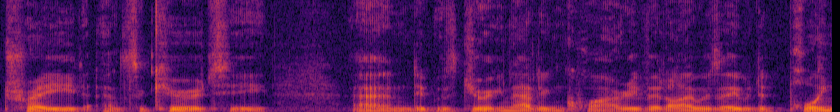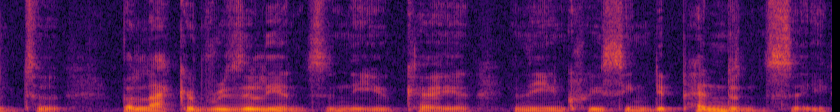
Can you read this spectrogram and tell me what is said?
trade, and security. And it was during that inquiry that I was able to point to the lack of resilience in the UK and the increasing dependency,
